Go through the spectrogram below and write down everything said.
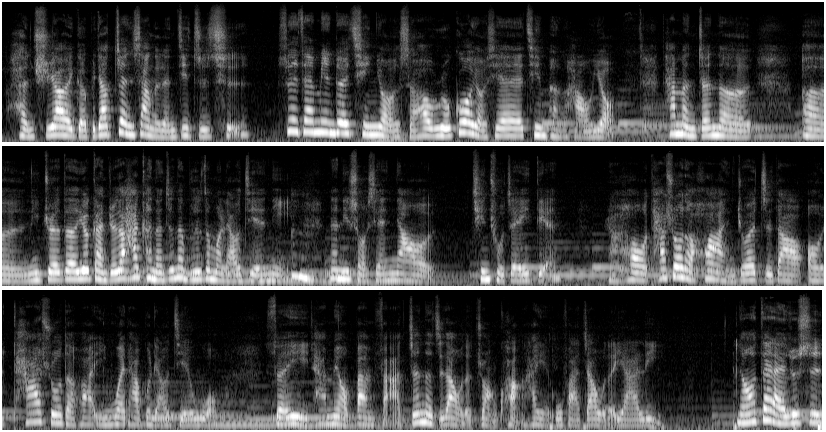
很需要一个比较正向的人际支持。所以在面对亲友的时候，如果有些亲朋好友，他们真的，呃，你觉得有感觉到他可能真的不是这么了解你，那你首先要清楚这一点，然后他说的话，你就会知道，哦，他说的话，因为他不了解我，所以他没有办法真的知道我的状况，他也无法知道我的压力。然后再来就是，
